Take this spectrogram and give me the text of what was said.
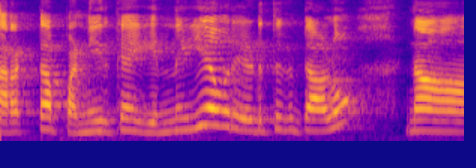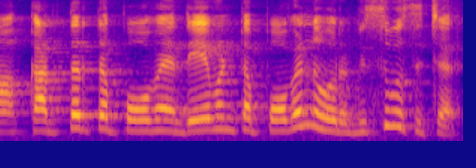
கரெக்டாக பண்ணியிருக்கேன். என்னையே அவர் எடுத்துக்கிட்டாலும் நான் கர்த்தர்கிட்ட போவேன் தேவன்கிட்ட போவேன்னு ஒரு விசுவசிச்சார்.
